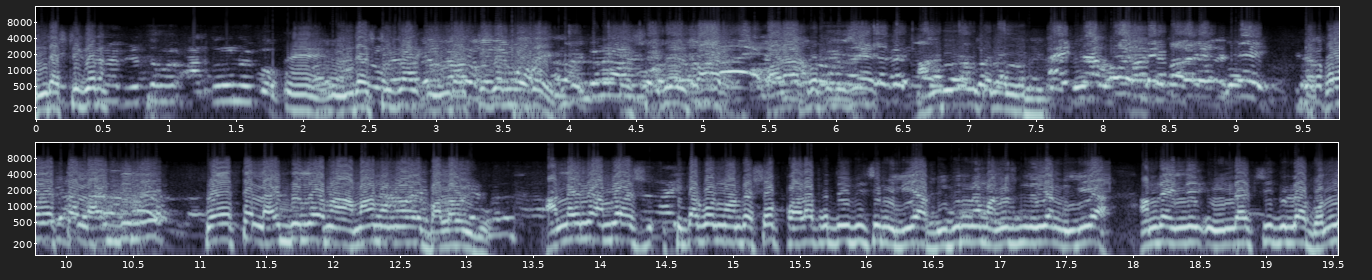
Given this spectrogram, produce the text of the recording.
ইন্ডাস্ট্রিকের ইন্ডাস্ট্রিকের ইন্ডাস্ট্রিকের মধ্যে। সবে পার পাড়া প্রতিবেশী আন্দোলন করার কয়েকটা লাইট দিলে কয়েকটা লাইট দিলে আমার মনে হয় ভালো হইব। আর আমরা কিতা করব আমরা সব পাড়া প্রতিবেশী মিলিয়া বিভিন্ন মানুষ মিলিয়া মিলিয়া আমরা ইন্ডাস্ট্রি গুলা বন্ধ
